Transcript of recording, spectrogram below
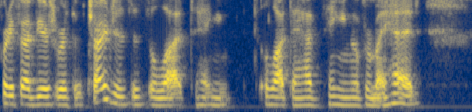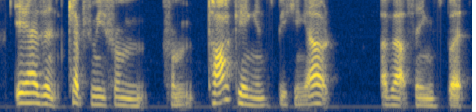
Forty five years worth of charges is a lot to hanging a lot to have hanging over my head. It hasn't kept me from from talking and speaking out about things, but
